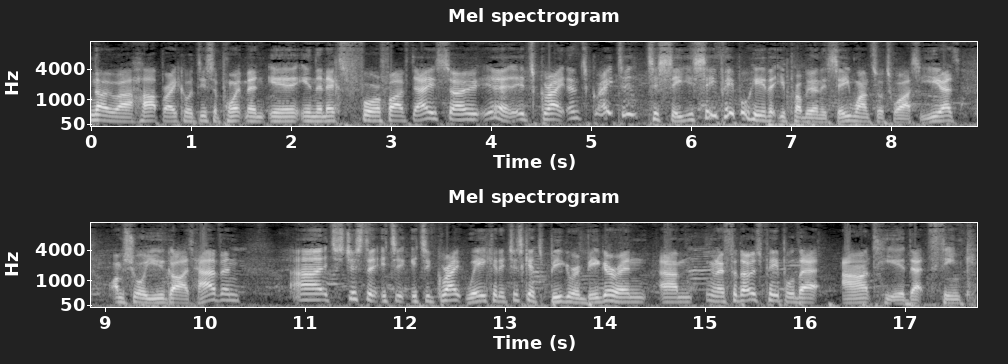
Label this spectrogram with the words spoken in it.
no uh, heartbreak or disappointment in, in the next four or five days. So yeah, it's great, and it's great to, to see. You see people here that you probably only see once or twice a year, as I'm sure you guys have, and uh, it's just a, it's a it's a great week, and it just gets bigger and bigger. And um, you know, for those people that aren't here that think,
